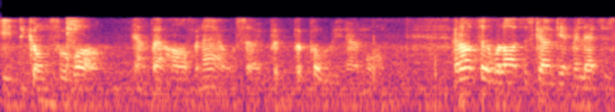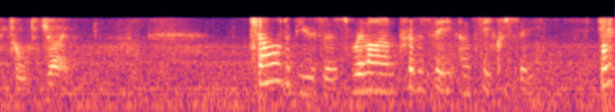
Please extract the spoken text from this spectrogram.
he'd be gone for a while, yeah, about half an hour or so, but, but probably no more. And I said, well, I'll just go and get my letters and talk to Jane. Child abusers rely on privacy and secrecy. If,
